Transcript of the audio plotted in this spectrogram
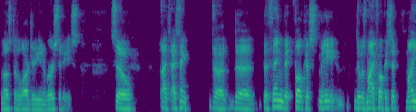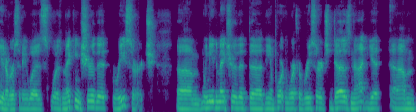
most of the larger universities. So, I, I think the the the thing that focused me that was my focus at my university was was making sure that research um, we need to make sure that the the important work of research does not get um,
